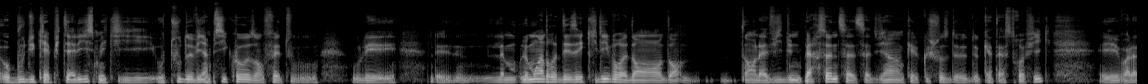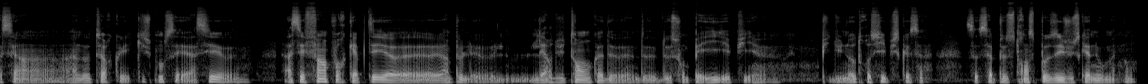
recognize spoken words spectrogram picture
au bout du capitalisme et qui, où tout devient psychose en fait, où, où les, le moindre déséquilibre dans, dans, dans la vie d'une personne, ça, devient quelque chose de, catastrophique. Et voilà, c'est un, auteur qui, je pense, est assez, euh, assez fin pour capter euh, un peu l'air du temps de, de, son pays et puis, euh, puis d'une autre aussi, puisque ça, ça peut se transposer jusqu'à nous maintenant.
